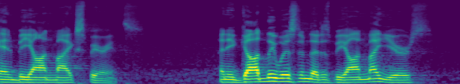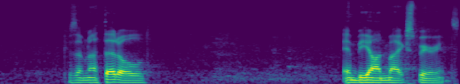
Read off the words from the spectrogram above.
and beyond my experience. I need godly wisdom that is beyond my years, because I'm not that old, and beyond my experience.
